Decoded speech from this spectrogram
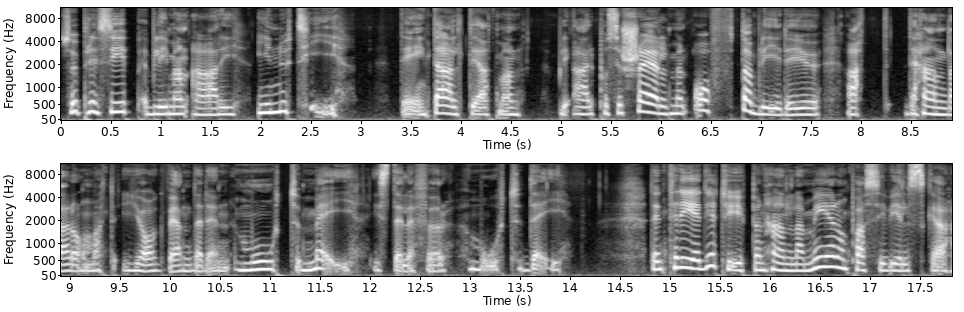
Så i princip blir man arg inuti det är inte alltid att man blir arg på sig själv, men ofta blir det ju att det handlar om att jag vänder den mot mig istället för mot dig. Den tredje typen handlar mer om passiv ilska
